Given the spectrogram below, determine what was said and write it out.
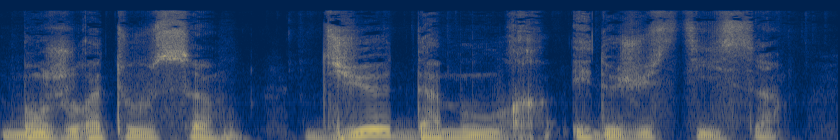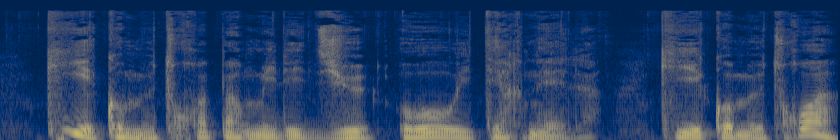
Bonjour à tous. Dieu d'amour et de justice. Qui est comme toi parmi les dieux, ô éternel? Qui est comme toi,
